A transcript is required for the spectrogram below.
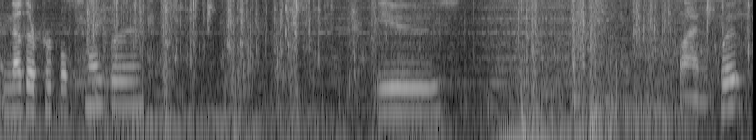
Another purple sniper. Use. Fine equipped.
